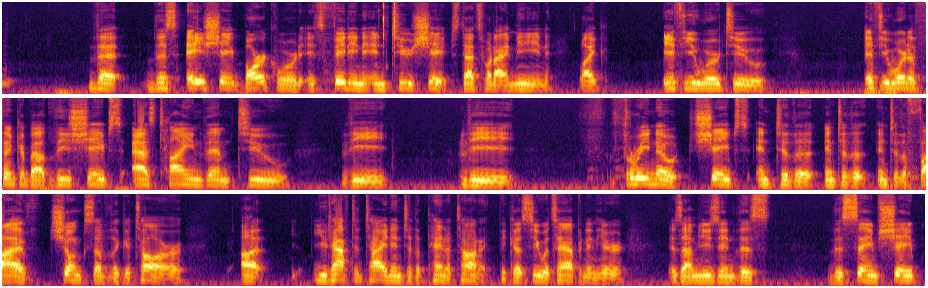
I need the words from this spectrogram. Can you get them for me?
that this A-shaped bar chord is fitting in two shapes. That's what I mean. Like, if you were to if you were to think about these shapes as tying them to the the three note shapes into the into the into the five chunks of the guitar, uh, you'd have to tie it into the pentatonic because see what's happening here is I'm using this this same shape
